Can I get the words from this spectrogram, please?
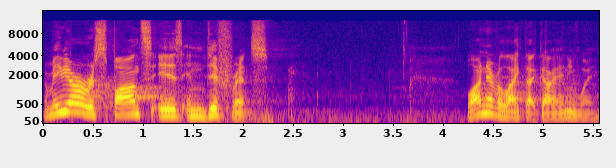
Or maybe our response is indifference. Well, I never liked that guy anyway.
